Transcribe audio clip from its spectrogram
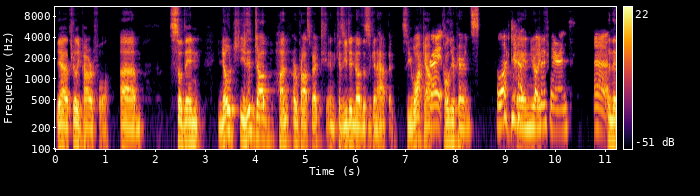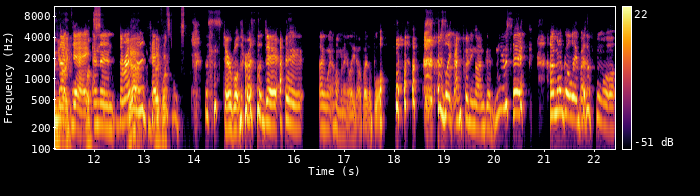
yeah that's really powerful um so then no you didn't job hunt or prospect and because you didn't know this was going to happen so you walk out right. called your parents I walked out and you're like my parents uh, and then you're like day. and then the rest yeah, of the day like, what's next? this is terrible the rest of the day i i went home and i laid out by the pool i was like i'm putting on good music i'm gonna go lay by the pool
